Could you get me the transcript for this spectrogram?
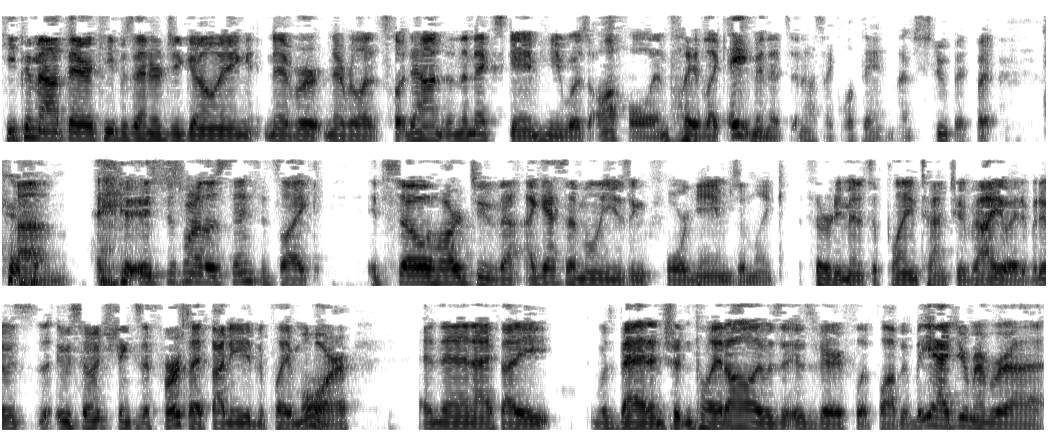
keep him out there, keep his energy going, never, never let it slow down. And the next game he was awful and played like eight minutes. And I was like, well, damn, I'm stupid. But, um, it's just one of those things. It's like, it's so hard to, I guess I'm only using four games and like 30 minutes of playing time to evaluate it, but it was, it was so interesting because at first I thought he needed to play more. And then I thought he was bad and shouldn't play at all. It was, it was very flip floppy. But yeah, I do remember, uh,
